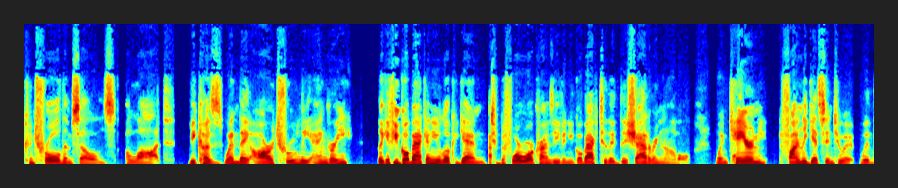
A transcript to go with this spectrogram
control themselves a lot because when they are truly angry, like if you go back and you look again to before War Crimes, even you go back to the, the Shattering novel when Cairn finally gets into it with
